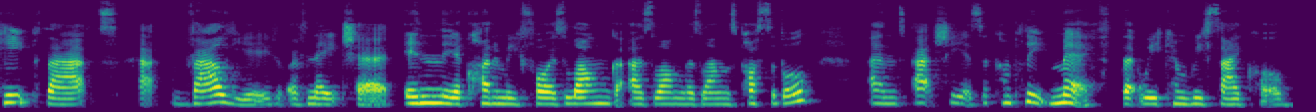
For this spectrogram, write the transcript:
keep that, that value of nature in the economy for as long as long as long as possible and actually, it's a complete myth that we can recycle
